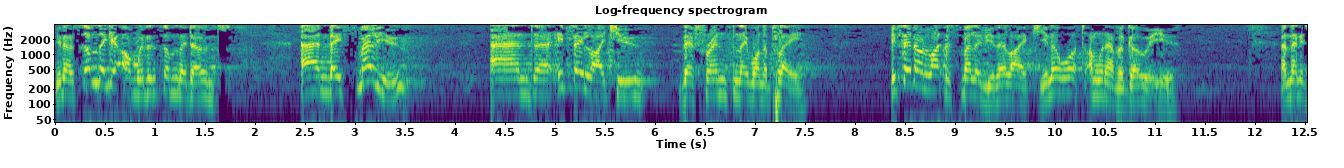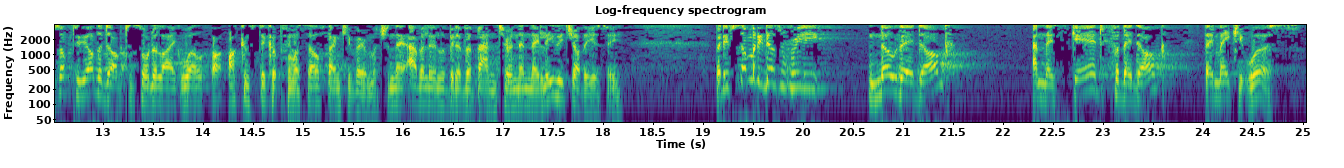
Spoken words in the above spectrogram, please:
You know, some they get on with, and some they don't. And they smell you, and uh, if they like you, they're friends and they want to play. If they don't like the smell of you, they're like, you know what, I'm going to have a go at you. And then it's up to the other dog to sort of like, well, I can stick up for myself, thank you very much. And they have a little bit of a banter and then they leave each other, you see. But if somebody doesn't really know their dog and they're scared for their dog, they make it worse.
